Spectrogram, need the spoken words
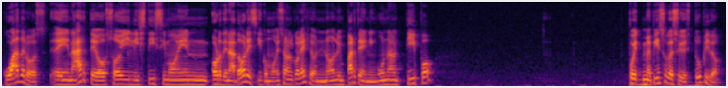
cuadros, en arte, o soy listísimo en ordenadores, y como eso en el colegio no lo imparte de ningún tipo, pues me pienso que soy estúpido.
